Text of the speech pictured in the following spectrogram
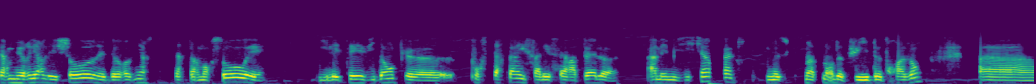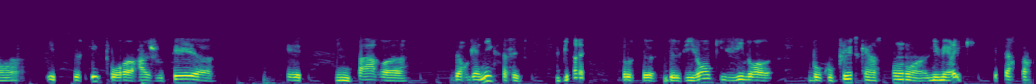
faire mûrir les choses et de revenir sur certains morceaux. Et il était évident que pour certains, il fallait faire appel à mes musiciens hein, qui me suivent maintenant depuis 2-3 ans. Euh, et aussi pour rajouter euh, une part euh, d'organique, ça fait du bien, quelque de, de vivant qui vibre beaucoup plus qu'un son numérique, c'est certain.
